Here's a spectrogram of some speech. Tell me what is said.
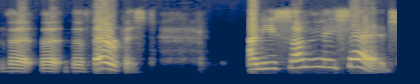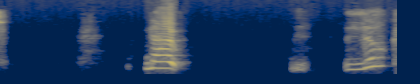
the, the, the therapist. And he suddenly said, Now, look,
